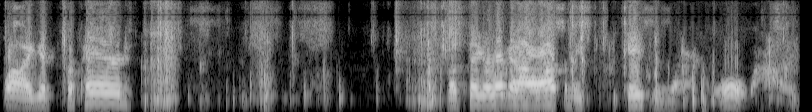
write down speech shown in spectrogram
while I get prepared. Let's take a look at how awesome these cases are. Oh, wow.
